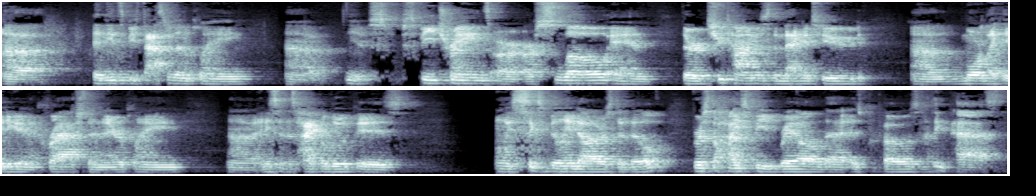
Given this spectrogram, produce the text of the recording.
uh, it needs to be faster than a plane. Uh, you know, speed trains are, are slow, and they're two times the magnitude uh, more likely to get in a crash than an airplane. Uh, and he said this hyperloop is only six billion dollars to build, versus the high speed rail that is proposed and I think passed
